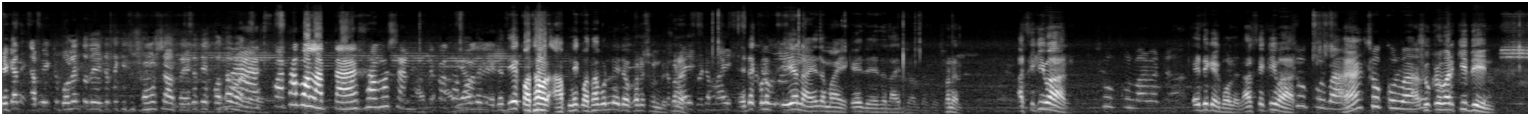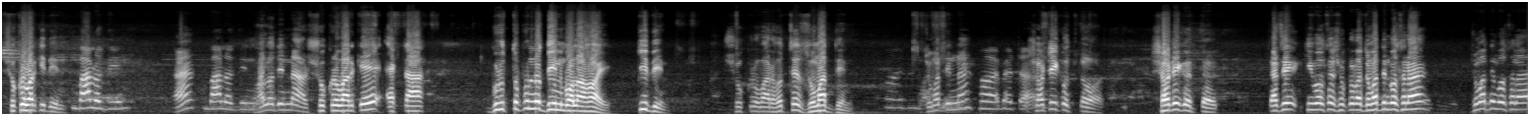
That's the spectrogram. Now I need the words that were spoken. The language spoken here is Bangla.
এখানে আপনি একটু বলেন তো যে এটাতে কিছু সমস্যা আছে এটা দিয়ে কথা বলে না, কথা বলার তা সমস্যা নেই এটা কথা আমি এটা দিয়ে কথা বল- আপনি কথা বললে এটা ওখানে শুনবে শোনেন। এটা কোনো ইয়ে না যে মাইক এই যে এই যে লাইট জ্বলতেছে শোনেন। আজকে কি বার? শুক্রবার এদিকে বলেন আজকে কি বার? শুক্রবার হ্যাঁ? শুক্রবার। শুক্রবার কি দিন? শুক্রবার কি দিন? ভালো দিন। হ্যাঁ? ভালো দিন। ভালো দিন না শুক্রবারকে একটা গুরুত্বপূর্ণ দিন বলা হয়। কি দিন? শুক্রবার হচ্ছে জুমার দিন। জুমার দিন না? সঠিক উত্তর সঠিক উত্তর। চাচি কি বলছে? শুক্রবার জুমার দিন বলছে না? জুমার দিন বলছে না?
